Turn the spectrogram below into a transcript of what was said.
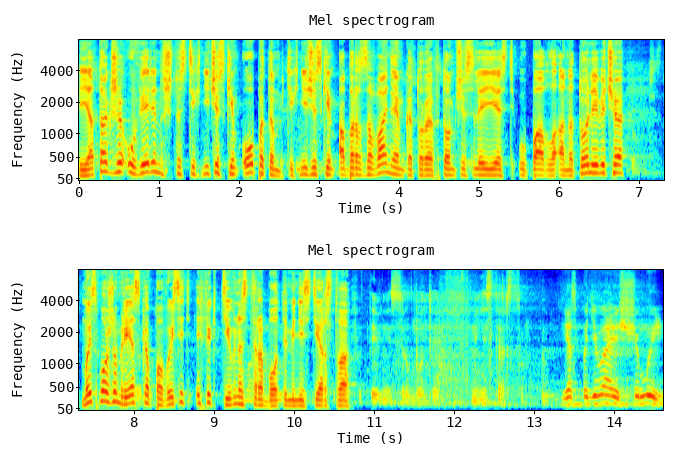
Я также уверен, что с техническим опытом, техническим образованием, которое в том числе есть у Павла Анатольевича, мы сможем резко повысить эффективность работы министерства. ефективність роботи міністерства. Я сподіваюся, що ми зробимо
